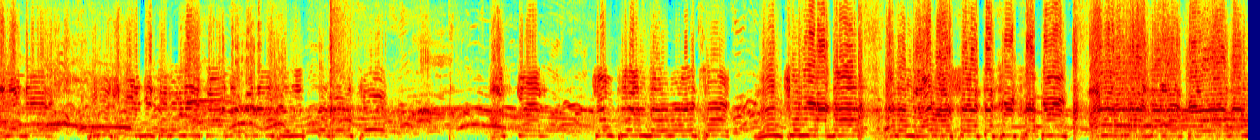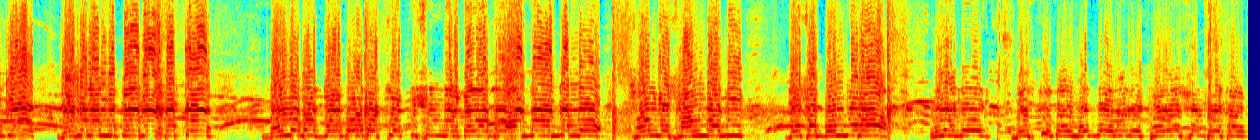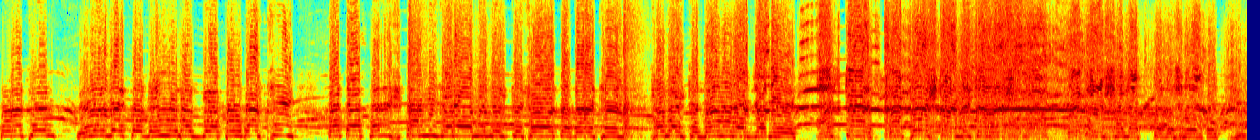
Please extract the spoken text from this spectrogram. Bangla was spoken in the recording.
Yine bir Kılıçkar bir tanımlı sağda kalan sanatçı আজকের চ্যাম্পিয়ন রয়েছে মুনচুরিয়া দল এবং রানার্স হয়েছে শিক্ষার্থী ক্লাবের পক্ষে ধন্যবাদ জ্ঞাপন করছি একটি সুন্দর খেলা উপহার দেওয়ার জন্য। সঙ্গে সাংবাদিক, যেসব বন্ধুরা এনাদের ব্যস্ততার মধ্যে আমাদের খেলার সম্প্রচার করেছেন, এনাদেরকে ধন্যবাদ জ্ঞাপন করছি। তথা যারা আমাদেরকে সহায়তা করেছেন, সবাইকে ধন্যবাদ জানিয়ে আজকে পুরস্কার সমাপ্ত ঘোষণা করছি।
